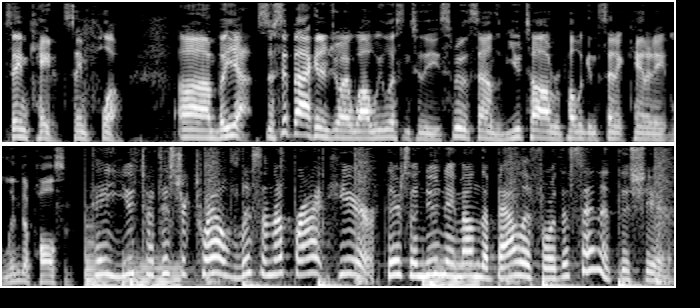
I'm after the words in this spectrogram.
same cadence, same flow. Um, but yeah, so sit back and enjoy while we listen to the smooth sounds of Utah Republican Senate candidate Linda Paulson. Hey, Utah District 12, listen up right here. There's a new name on the ballot for the Senate this year.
